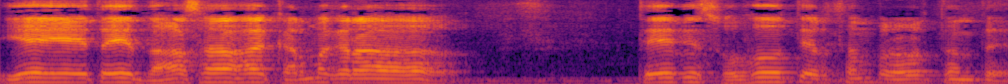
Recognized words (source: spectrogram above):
ये एते दासाः कर्मकराः तेऽपि स्वभूत्यर्थं प्रवर्तन्ते।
